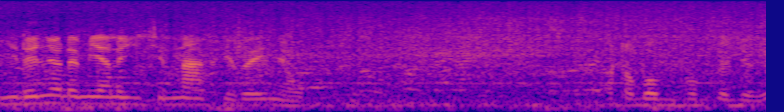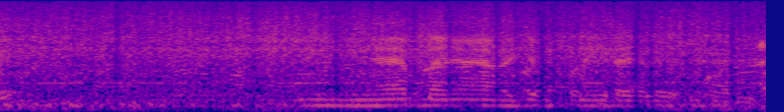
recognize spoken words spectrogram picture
ñi dañoo dem yenn ji ci naaf yi bay ñëw oto boobu foofu la jóge ñëpp dañoo yenn jëm fa ñuy dajale ngooñ mi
